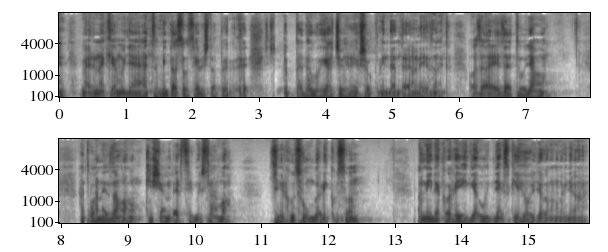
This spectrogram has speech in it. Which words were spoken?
Mert nekem ugye, hát, mint a szocialista pedagógia csőnek sok mindent elnéznek. Az a helyzet, hogy a, hát van ez a Kisember című száma Circus Hungarikuson, aminek a vége úgy néz ki, hogy a, hogy a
